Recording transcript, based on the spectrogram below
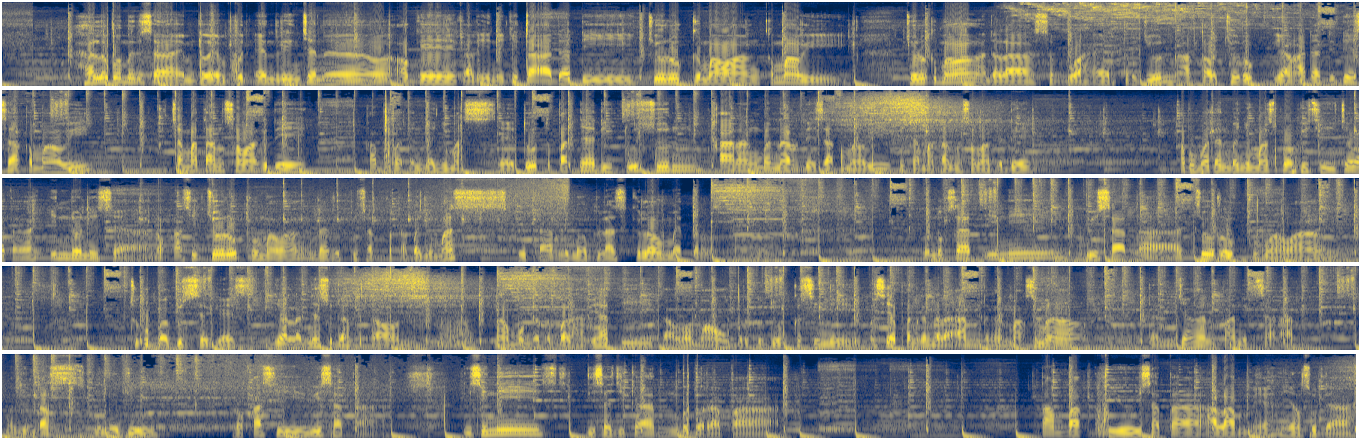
Halo pemirsa M2M Food and Drink Channel. Oke kali ini kita ada di Curug Gemawang Kemawi. Curug Gemawang adalah sebuah air terjun atau curug yang ada di desa Kemawi Kecamatan Somagede Kabupaten Banyumas yaitu tepatnya di Dusun Karangbenar Desa Kemawi Kecamatan Samagede Kabupaten Banyumas Provinsi Jawa Tengah Indonesia. Lokasi Curug Kumawang dari pusat kota Banyumas sekitar 15 km untuk saat ini wisata Curug Kumawang cukup bagus ya guys. Jalannya sudah beton namun tetap berhati-hati kalau mau berkunjung ke sini. Persiapkan kendaraan dengan maksimal dan jangan panik saat melintas menuju lokasi wisata. Di sini disajikan beberapa tampak view wisata alam ya yang sudah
